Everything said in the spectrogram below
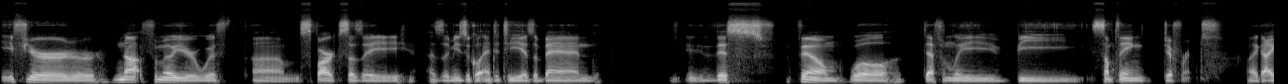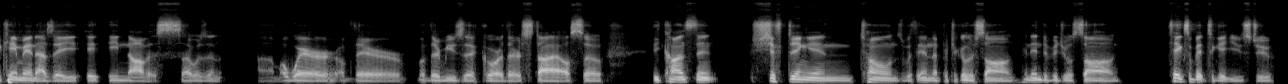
if you're not familiar with um, Sparks as a as a musical entity, as a band, this film will definitely be something different. Like I came in as a a, a novice. I wasn't um, aware of their of their music or their style. So the constant shifting in tones within a particular song, an individual song, takes a bit to get used to.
